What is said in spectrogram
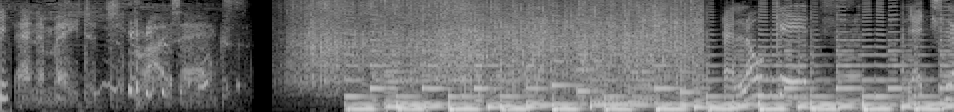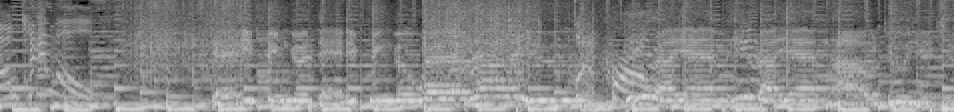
Animated surprise eggs. Hello, kids. Let's learn colors. Daddy finger, daddy finger, where are you? Turquoise. Here I am, here I am, how do you do?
